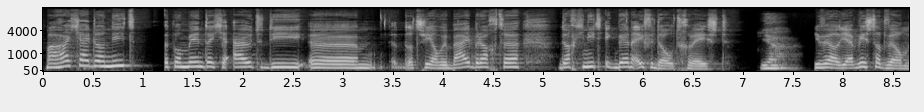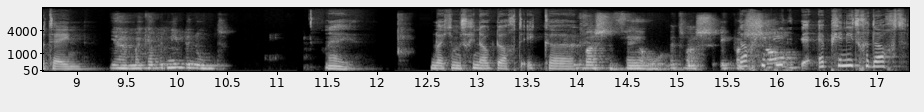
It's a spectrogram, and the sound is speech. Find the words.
Maar had jij dan niet het moment dat je uit die, ehm, dat ze jou weer bijbrachten, dacht je niet, ik ben even dood geweest? Ja, Jawel, jij wist dat wel meteen. ja, maar ik heb het niet benoemd. Nee. Omdat je misschien ook dacht, ik. eh, Het was te veel. Het was, ik was dacht je zo... niet, heb je niet gedacht.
